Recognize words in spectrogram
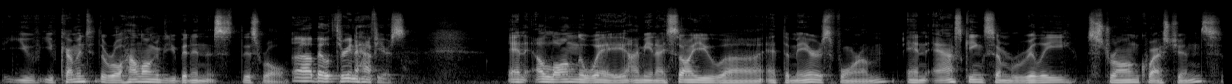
you've you've come into the role. How long have you been in this this role? Uh, about three and a half years. And along the way, I mean, I saw you uh, at the mayor's forum and asking some really strong questions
